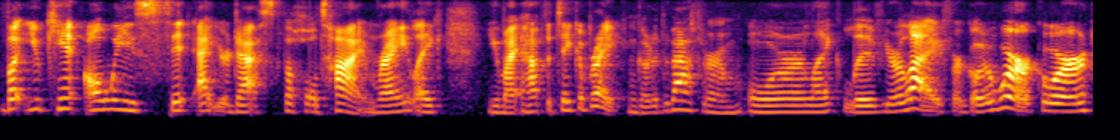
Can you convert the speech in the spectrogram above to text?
But you can't always sit at your desk the whole time, right? Like you might have to take a break and go to the bathroom or like live your life or go to work or,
